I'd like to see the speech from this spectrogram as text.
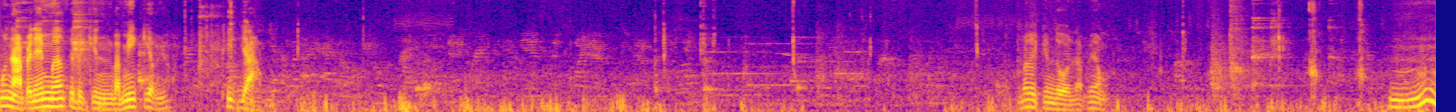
มื่อหนาไปในเมืองจะไปกินบะหมี่เกี๊ยวอยู่คิดอยากไม่ได้กินโดนนะพี่น้องอืม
